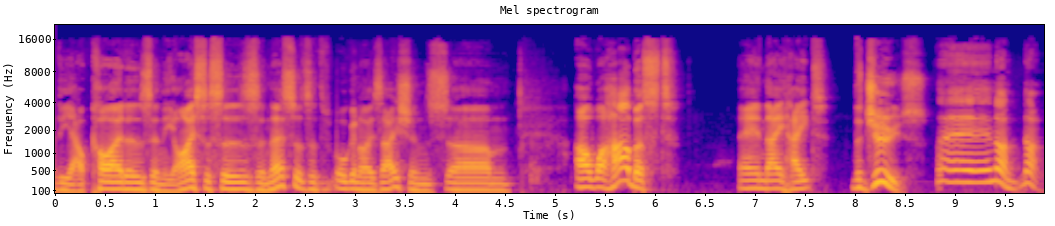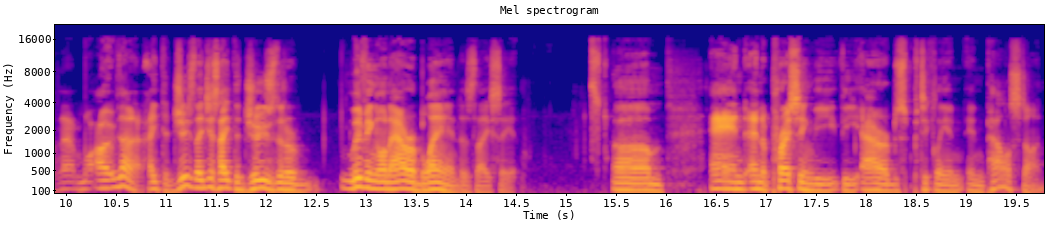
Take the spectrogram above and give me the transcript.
the Al Qaeda's and the ISIS's and those sorts of organizations um, are Wahhabist and they hate the Jews. Eh, not, not, they don't hate the Jews, they just hate the Jews that are living on Arab land, as they see it. Um, and, and oppressing the, the Arabs, particularly in, in Palestine.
